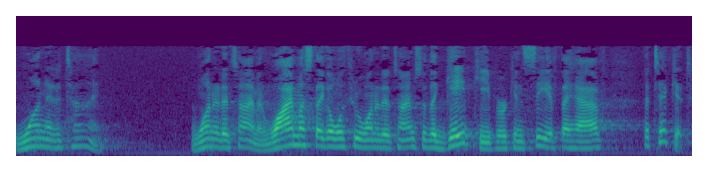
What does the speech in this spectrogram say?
One at a time. One at a time. And why must they go through one at a time? So the gatekeeper can see if they have a ticket.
